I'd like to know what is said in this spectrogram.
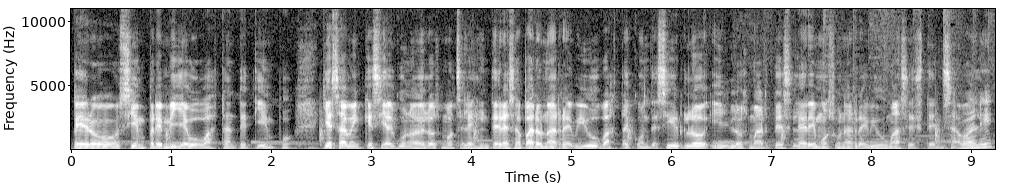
pero siempre me llevo bastante tiempo. Ya saben que si alguno de los mods les interesa para una review, basta con decirlo y los martes le haremos una review más extensa, ¿vale?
